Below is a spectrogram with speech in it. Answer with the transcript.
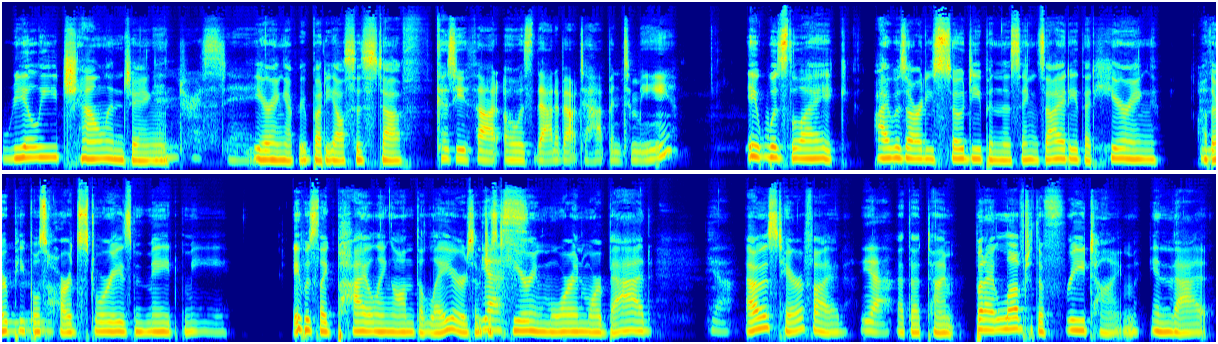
really challenging Interesting. hearing everybody else's stuff. Because you thought, oh, is that about to happen to me? It was like I was already so deep in this anxiety that hearing other Mm. people's hard stories made me it was like piling on the layers of Yes. just hearing more and more bad. Yeah. I was terrified. Yeah. at that time. But I loved the free time in that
